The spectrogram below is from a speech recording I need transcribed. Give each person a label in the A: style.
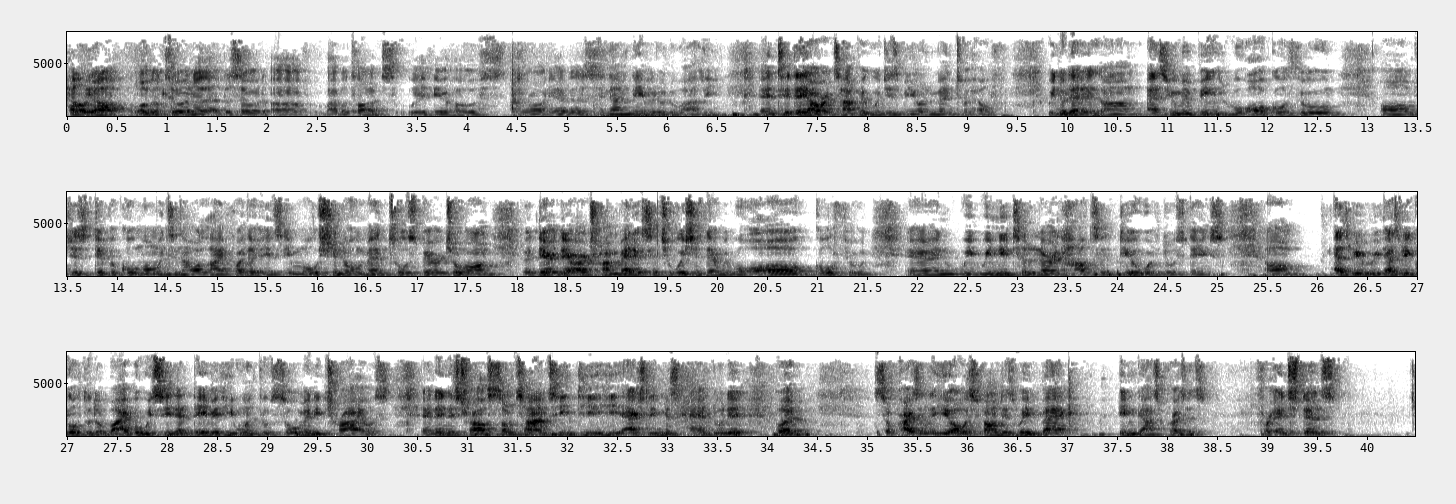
A: Hello, y'all. Welcome to another episode of Bible Talks with your host, Jerron Yevez.
B: And I'm David Oduwali. And today our topic will just be on mental health. We know that um, as human beings, we will all go through um, just difficult moments in our life, whether it's emotional, mental, spiritual. Um, there, there are traumatic situations that we will all go through, and we, we need to learn how to deal with those things. Um, as we re- as we go through the Bible, we see that David he went through so many trials, and in his trials, sometimes he he he actually mishandled it, but surprisingly, he always found his way back in God's presence. For instance,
